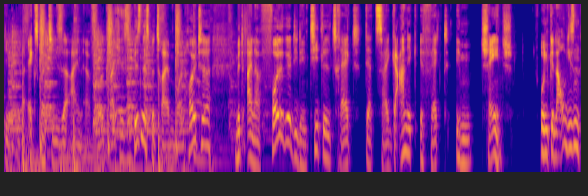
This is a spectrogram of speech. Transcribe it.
die mit ihrer Expertise ein erfolgreiches Business betreiben wollen. Heute mit einer Folge, die den Titel trägt, der Zeigarnik-Effekt im Change. Und genau um diesen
